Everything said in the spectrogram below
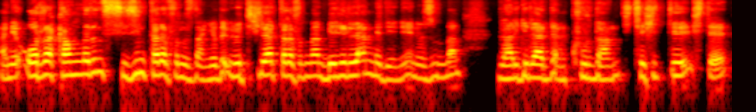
hani o rakamların sizin tarafınızdan ya da üreticiler tarafından belirlenmediğini en azından vergilerden, kurdan, çeşitli işte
